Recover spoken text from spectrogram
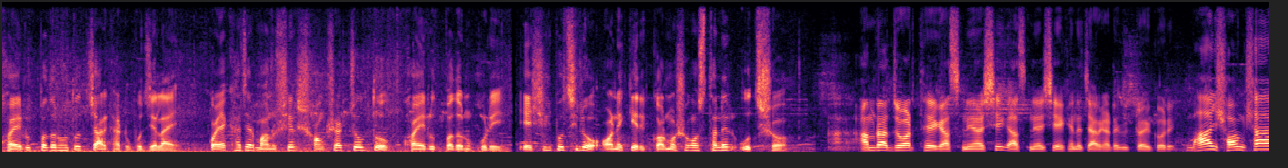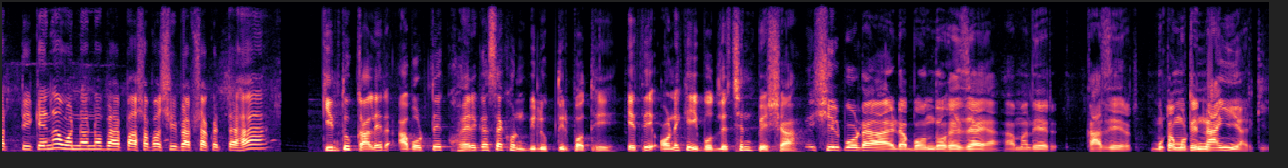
খয়ের উৎপাদন হতো চারঘাট উপজেলায়। কয়েক হাজার মানুষের সংসার চলত খয়ের উৎপাদন করে। এ শিল্প ছিল অনেকের কর্মসংস্থানের উৎস। আমরা জোয়ার থেকে গাছ নিয়ে আসি গাছ নিয়ে আসি এখানে চারঘাটে বিক্রয় করি। ভাই সংসার টিকে না অন্যান্য পাশাপাশি ব্যবসা করতে হয়? কিন্তু কালের আবর্তে খয়ের গাছ এখন বিলুপ্তির পথে। এতে অনেকেই বদলেছেন পেশা। এই শিল্পটা এটা বন্ধ হয়ে যায় আমাদের কাজের মোটামুটি নাই আর কি।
